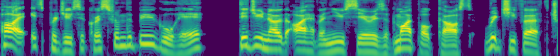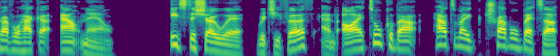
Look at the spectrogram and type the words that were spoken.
Hi, it's producer Chris from The Bugle here. Did you know that I have a new series of my podcast, Richie Firth Travel Hacker, out now? It's the show where Richie Firth and I talk about how to make travel better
